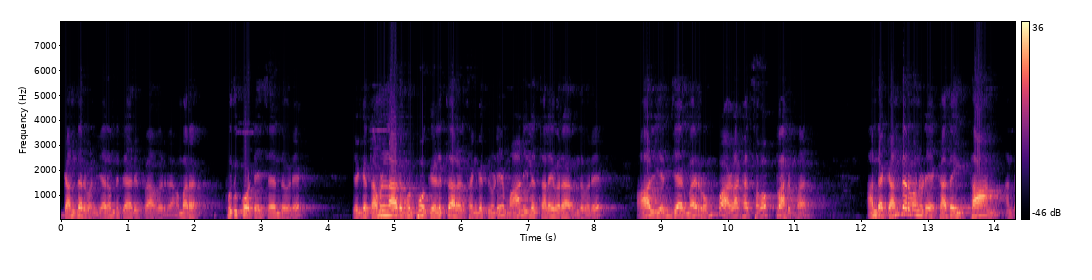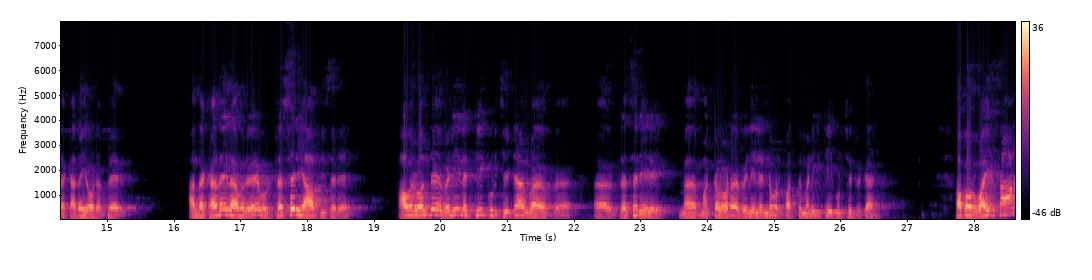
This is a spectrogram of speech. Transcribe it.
கந்தர்வன் இறந்துட்டார் இப்போ அவர் அமரர். புதுக்கோட்டையை சேர்ந்தவர். எங்கள் தமிழ்நாடு முற்போக்கு எழுத்தாளர் சங்கத்தினுடைய மாநில தலைவராக இருந்தவர் ஆள் எம்ஜிஆர் மாதிரி ரொம்ப அழகாக சவப்பாக இருப்பார். அந்த கந்தர்வனுடைய கதை தான் அந்த கதையோட பேர். அந்த கதையில் அவர் ஒரு ட்ரெஷரி ஆஃபீஸரு அவர் வந்து வெளியில் டீ குடிச்சிட்டு அவங்க ட்ரெஷரி ம மக்களோட வெளியில் இன்னும் ஒரு பத்து மணிக்கு டீ குடிச்சிட்டு இருக்கார். அப்போ ஒரு வயசான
